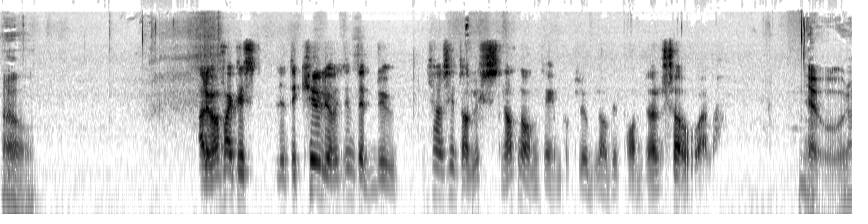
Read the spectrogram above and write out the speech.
Ja. Ja, det var faktiskt lite kul. Jag vet inte, du kanske inte har lyssnat någonting på Klubblobbypodden show eller? Jo då.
